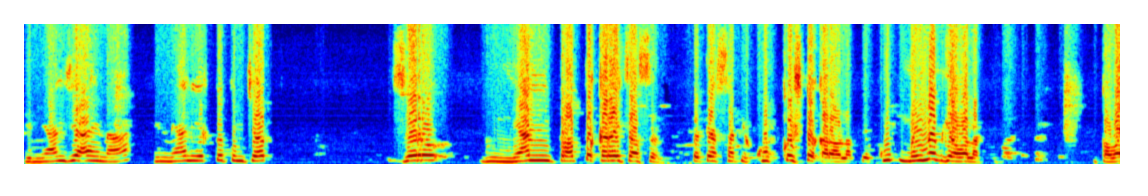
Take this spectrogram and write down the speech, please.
हे ज्ञान जे आहे ना हे ज्ञान एक तर तुमच्यात जर ज्ञान प्राप्त करायचं असेल तर त्यासाठी खूप कष्ट करावं लागते खूप मेहनत घ्यावं लागते. तेव्हा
